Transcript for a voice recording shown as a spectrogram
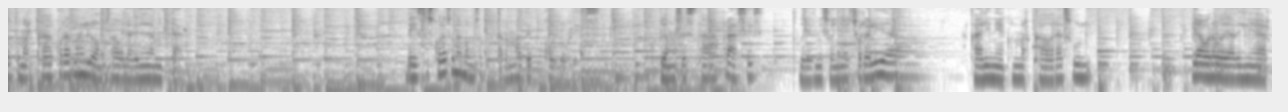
a tomar cada corazón y lo vamos a doblar en la mitad. De estos corazones vamos a cortar más de colores. Copiamos esta frase, tú eres mi sueño hecho realidad. Acá delineé con marcador azul y ahora voy a delinear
